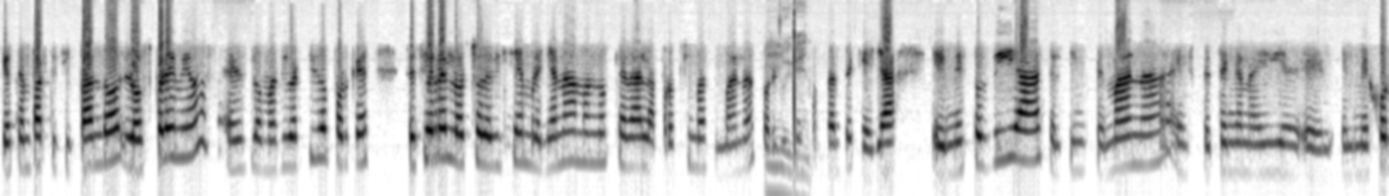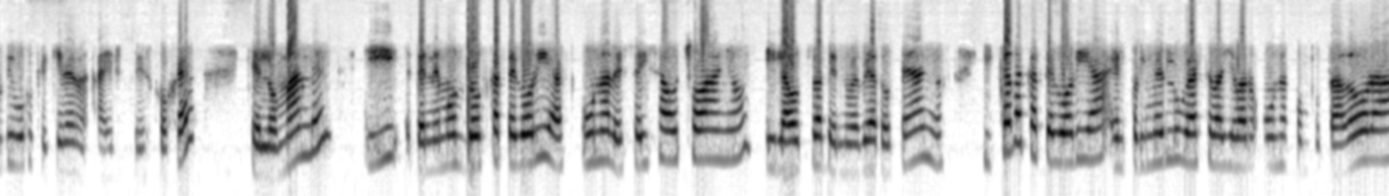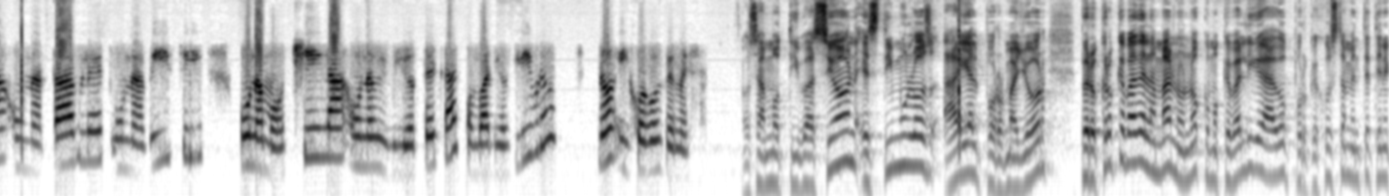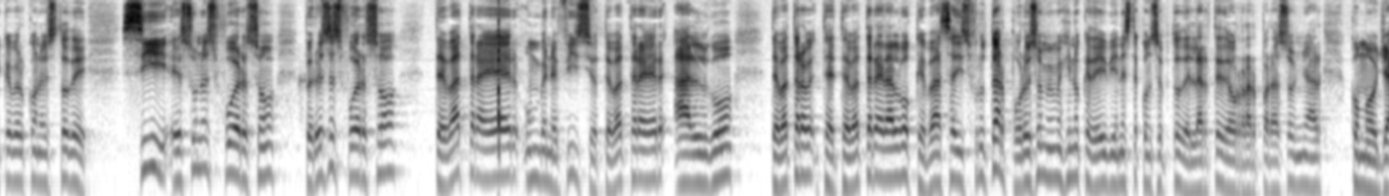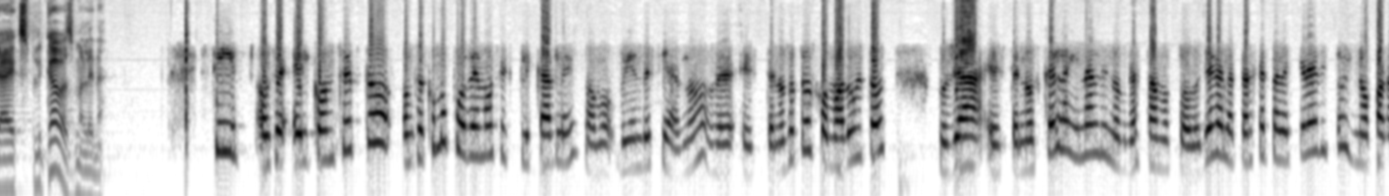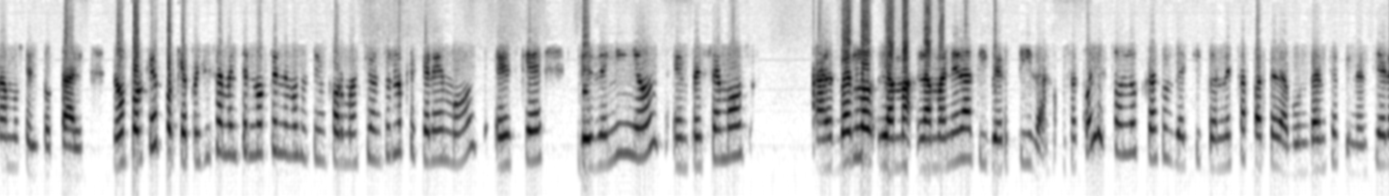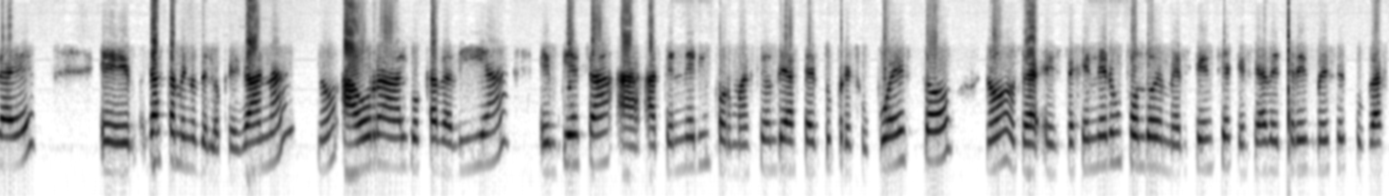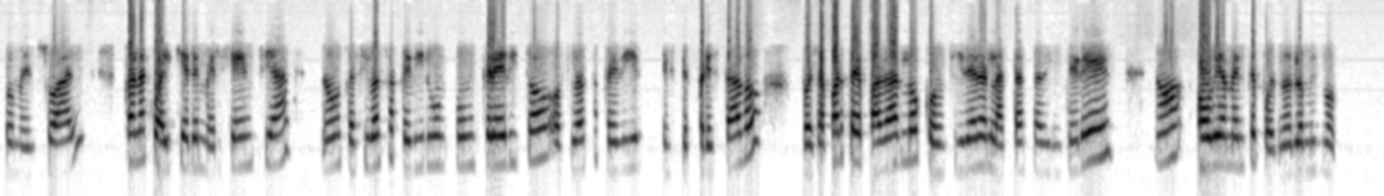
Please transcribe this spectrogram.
que estén participando. Los premios es lo más divertido porque se cierra el 8 de diciembre, ya nada más nos queda la próxima semana, por eso es importante que ya en estos días, el fin de semana, este, tengan ahí el, el mejor dibujo que quieran este, escoger, que lo manden y tenemos dos categorías, una de 6 a 8 años y la otra de 9 a 12 años. y cada categoría, el primer lugar se va a llevar una computadora, una tablet, una bici, una mochila, una biblioteca con varios libros, ¿no? Y juegos de mesa. O sea, motivación, estímulos hay al por mayor, pero creo que va de la mano, ¿no? Como que va ligado porque justamente tiene que ver con esto de, sí, es un esfuerzo, pero ese esfuerzo te va a traer un beneficio, te va a traer algo, te va a, te, va a traer algo que vas a disfrutar. Por eso me imagino que de ahí viene este concepto del arte de ahorrar para soñar, como ya explicabas, Malena. Sí, o sea, el concepto, o sea, ¿cómo podemos explicarle, como bien decías, ¿no? este, nosotros como adultos pues ya este nos cae el aguinaldo y nos gastamos todo. Llega la tarjeta de crédito y no pagamos el total, ¿no? ¿Por qué? Porque precisamente no tenemos esa información. Entonces lo que queremos es que desde niños empecemos a verlo la, la manera divertida. O sea, ¿cuáles son los casos de éxito en esta parte de abundancia financiera? Es eh, gasta menos de lo que gana, ¿no? Ahorra algo cada día, empieza a tener información de hacer tu presupuesto, ¿no? O sea, este genera un fondo de emergencia que sea de tres veces tu gasto mensual para cualquier emergencia, ¿no? O sea, si vas a pedir un, un crédito o si vas a pedir este prestado, pues aparte de pagarlo, considera la tasa de interés, ¿no? Obviamente, pues no es lo mismo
